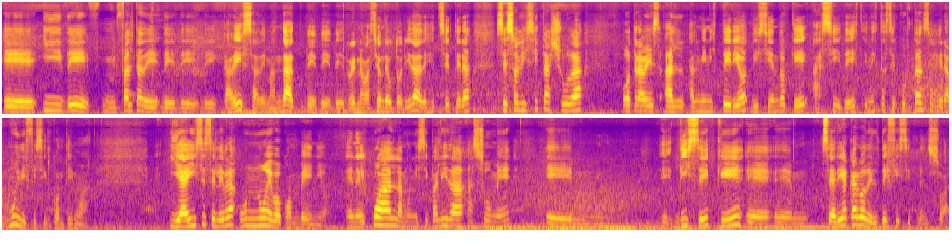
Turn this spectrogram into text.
eh, y de mm, falta de, cabeza, de mandat, de, renovación de autoridades, etcétera, se solicita ayuda otra vez al, ministerio diciendo que así, en estas circunstancias, era muy difícil continuar. Y ahí se celebra un nuevo convenio en el cual la municipalidad asume eh, dice que eh, em, se haría cargo del déficit mensual.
